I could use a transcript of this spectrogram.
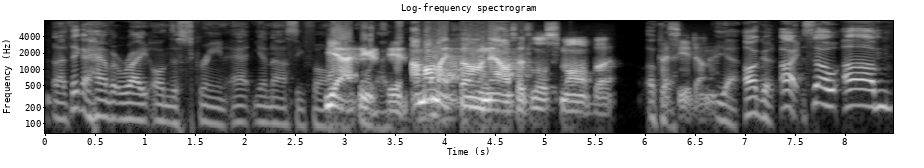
And I think I have it right on the screen at Yanasi Farms. Yeah, I think I see it. I'm on my phone now, so it's a little small, but okay. I see it down there. Yeah, all good. All right, so um,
